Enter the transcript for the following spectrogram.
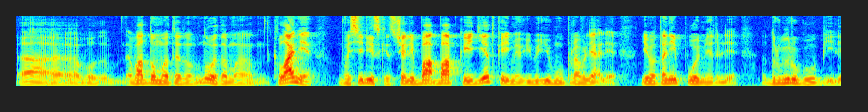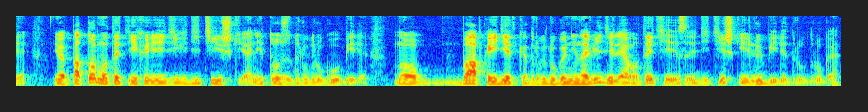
э, в одном вот этом, ну, этом э, клане Василиске сначала баб, бабка и детка им, им управляли, и вот они померли, друг друга убили. И вот потом вот этих, этих детишки, они тоже друг друга убили. Но бабка и детка друг друга ненавидели, а вот эти детишки любили друг друга.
